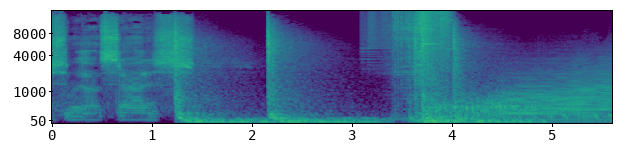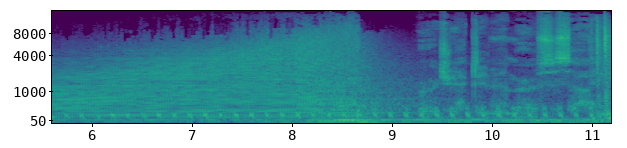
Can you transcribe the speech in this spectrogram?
person without status. Rejected member of society.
